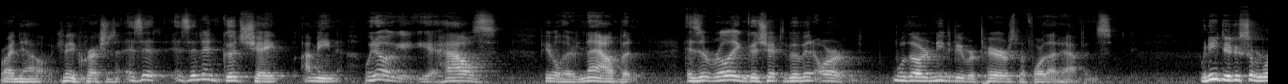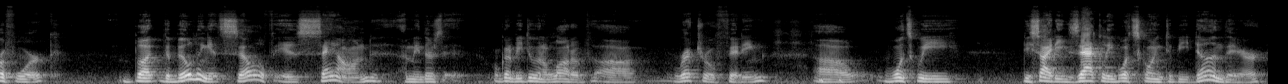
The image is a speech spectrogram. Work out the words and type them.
right now community corrections? Is it is it in good shape? I mean, we know you, you house people there now, but is it really in good shape to move in, or will there need to be repairs before that happens? We need to do some roof work. But the building itself is sound. I mean, there's we're going to be doing a lot of uh, retrofitting uh, once we decide exactly what's going to be done there.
